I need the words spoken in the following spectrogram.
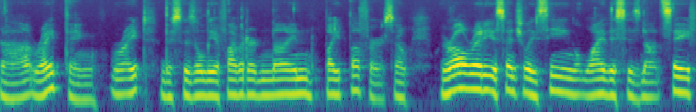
uh, write thing, right? This is only a 509 byte buffer. So we're already essentially seeing why this is not safe.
